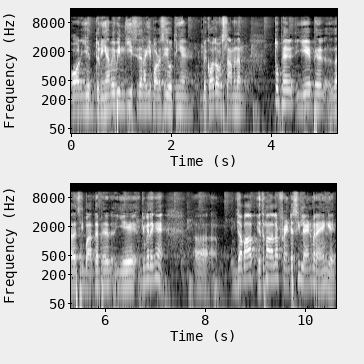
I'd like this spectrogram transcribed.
और ये दुनिया में भी इनकी इसी तरह की पॉलिसी होती हैं बिकॉज़ ऑफ़ इस्लामिज़म तो फिर ये फिर ज़्यादा सी बात है फिर ये क्योंकि देखें जब आप इतना ज़्यादा फैंटेसी लैंड में रहेंगे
